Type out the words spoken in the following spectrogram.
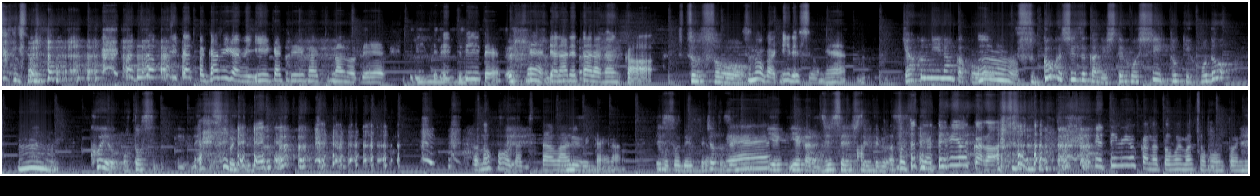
にちょっとガミガミ言いがちななのでチリチリチリでねやられたらなんかそうそうそ。の方がいいですよね。逆になんかこう、うんすっごく静かにしてほしい時ほど、うん。声を落とすっていうね。そういう。その方が伝わるみたいな。ことですよねちょっとぜひ家家から実践してみてください。ちょっとやってみようかな。やってみようかなと思います本当に。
